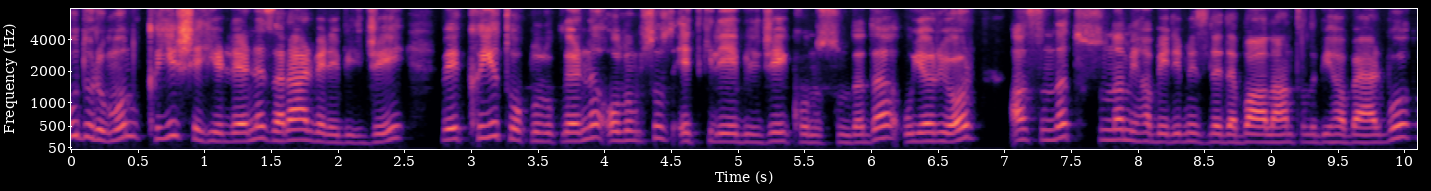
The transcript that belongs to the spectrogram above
bu durumun kıyı şehirlerine zarar verebileceği ve kıyı topluluklarını olumsuz etkileyebileceği konusunda da uyarıyor. Aslında tsunami haberimizle de bağlantılı bir haber bu.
